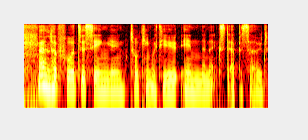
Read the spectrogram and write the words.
I look forward to seeing you, talking with you in the next episode.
